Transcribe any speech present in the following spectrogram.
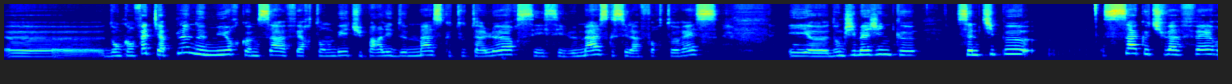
Donc en fait, il y a plein de murs comme ça à faire tomber. Tu parlais de masque tout à l'heure, c'est le masque, c'est la forteresse. Et donc j'imagine que c'est un petit peu ça que tu vas faire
